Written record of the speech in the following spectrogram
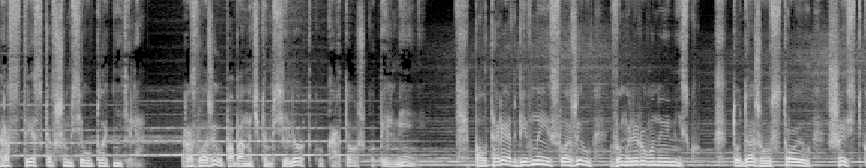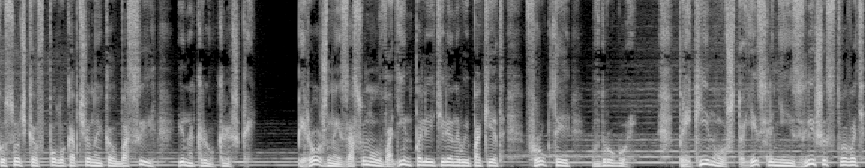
растрескавшимся уплотнителем. Разложил по баночкам селедку, картошку, пельмени. Полторы отбивные сложил в эмалированную миску. Туда же устроил шесть кусочков полукопченой колбасы и накрыл крышкой. Пирожные засунул в один полиэтиленовый пакет, фрукты — в другой. Прикинул, что если не излишествовать,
